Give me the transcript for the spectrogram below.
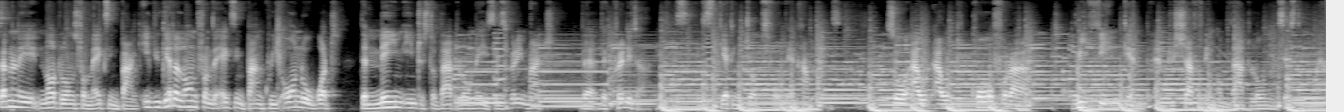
certainly not loans from exim bank if you get a loan from the exim bank we all know what the main interest of that loan is It's very much the, the creditor is, getting jobs for their companies. So I would, I would call for a rethink and, and reshuffling of that loaning system where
